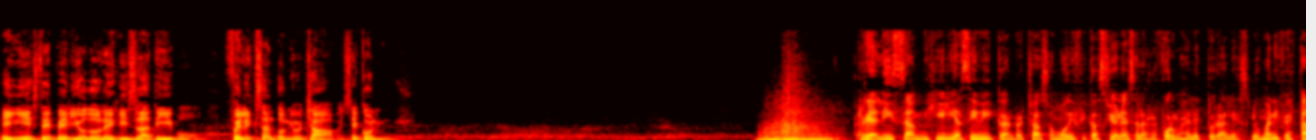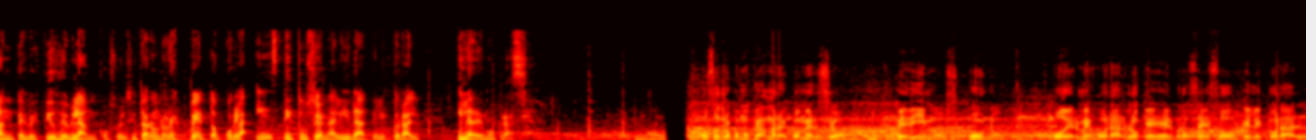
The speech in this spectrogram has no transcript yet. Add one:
en este periodo legislativo. Félix Antonio Chávez, Econius. Realizan vigilia cívica en rechazo a modificaciones a las reformas electorales. Los manifestantes, vestidos de blanco, solicitaron respeto por la institucionalidad electoral y la democracia. Nosotros como Cámara de Comercio pedimos, uno, poder mejorar lo que es el proceso electoral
